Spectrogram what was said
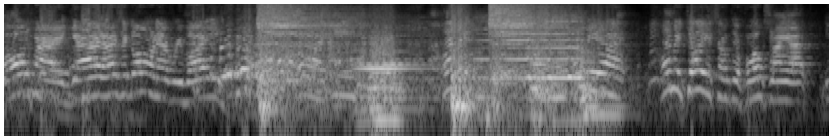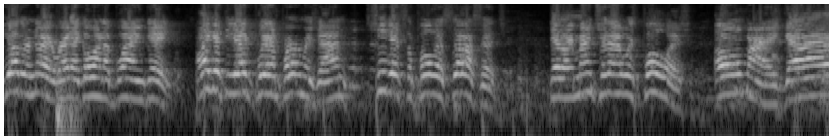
Oh my God, how's it going, everybody? let, me, uh, let me tell you something, folks. I uh, the other night, right, I go on a blind date. I get the eggplant parmesan. She gets the Polish sausage. Did I mention I was Polish? Oh my God!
